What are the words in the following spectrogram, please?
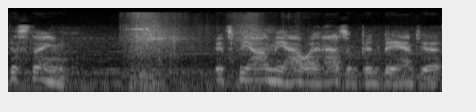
This thing, it's beyond me how it hasn't been banned yet.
